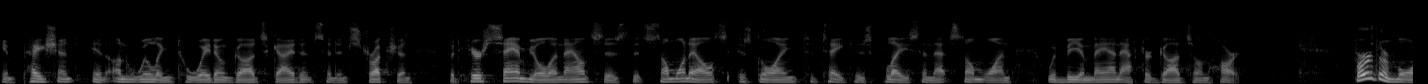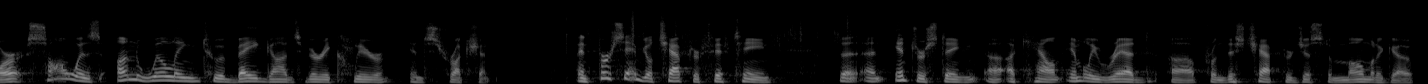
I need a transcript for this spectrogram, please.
impatient and unwilling to wait on God's guidance and instruction. But here Samuel announces that someone else is going to take his place, and that someone would be a man after God's own heart. Furthermore, Saul was unwilling to obey God's very clear instruction. In 1 Samuel chapter 15, an interesting uh, account. Emily read uh, from this chapter just a moment ago.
